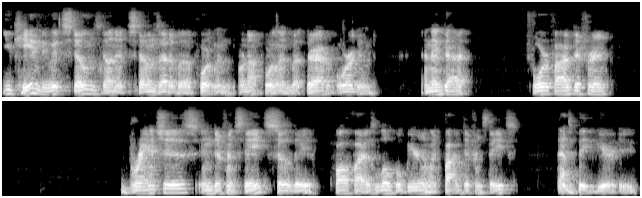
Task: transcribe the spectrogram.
you can do it. Stone's done it. Stone's out of uh, Portland, or not Portland, but they're out of Oregon, and they've got four or five different branches in different states. So they qualify as local beer in like five different states. That's big beer, dude.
